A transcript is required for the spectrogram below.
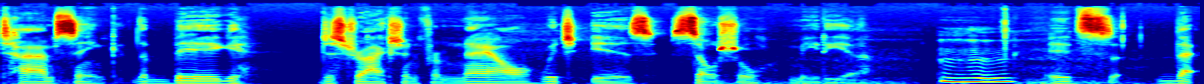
time sink, the big distraction from now, which is social media. It's that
